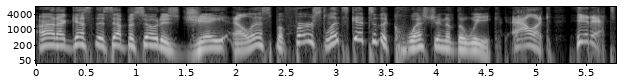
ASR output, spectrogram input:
All right, I guess this episode is Jay Ellis, but first, let's get to the question of the week. Alec, hit it.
